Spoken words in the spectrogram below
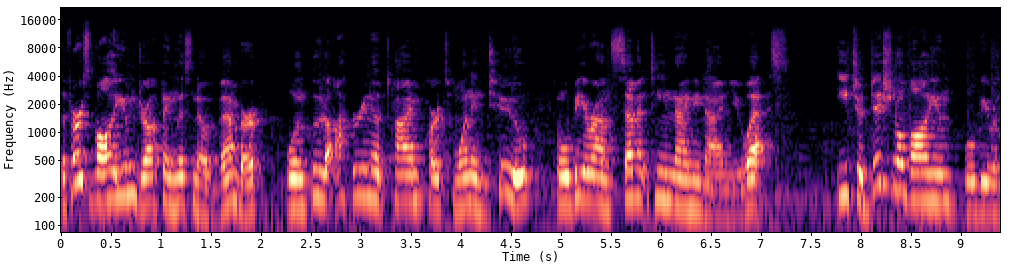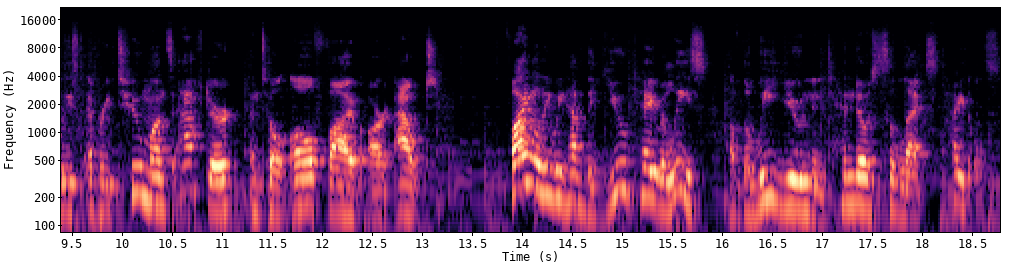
The first volume, dropping this November, will include Ocarina of Time Parts 1 and 2 and will be around $17.99 US. Each additional volume will be released every two months after until all five are out. Finally, we have the UK release of the Wii U Nintendo Selects titles.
